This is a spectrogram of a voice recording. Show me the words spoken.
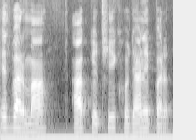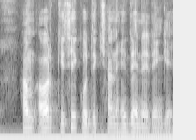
इस बार माँ आपके ठीक हो जाने पर हम और किसी को दीक्षा नहीं देने देंगे।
